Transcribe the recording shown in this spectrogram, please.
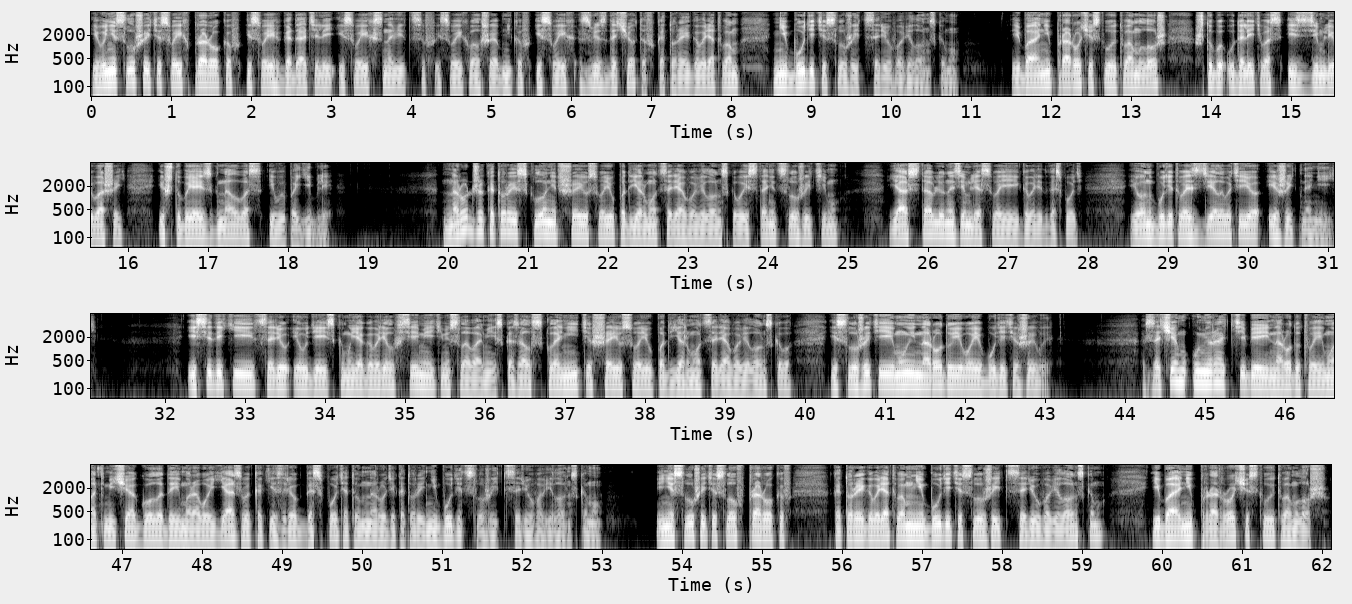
и вы не слушаете своих пророков и своих гадателей и своих сновидцев и своих волшебников и своих звездочетов, которые говорят вам: не будете служить царю вавилонскому. Ибо они пророчествуют вам ложь, чтобы удалить вас из земли вашей, и чтобы я изгнал вас, и вы погибли. Народ же, который склонит шею свою под ярмо царя вавилонского и станет служить ему, я оставлю на земле своей, говорит Господь, и он будет возделывать ее и жить на ней. И Седекии царю иудейскому я говорил всеми этими словами и сказал: склоните шею свою под ярмо царя вавилонского и служите ему и народу его и будете живы. Зачем умирать тебе и народу твоему от меча, голода и моровой язвы, как изрек Господь о том народе, который не будет служить царю вавилонскому? И не слушайте слов пророков, которые говорят вам: не будете служить царю вавилонскому, ибо они пророчествуют вам ложь.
